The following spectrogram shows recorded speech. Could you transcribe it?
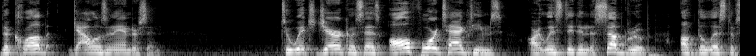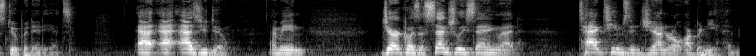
The Club, Gallows and Anderson. To which Jericho says all four tag teams are listed in the subgroup of the list of stupid idiots. As you do. I mean, Jericho is essentially saying that tag teams in general are beneath him.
